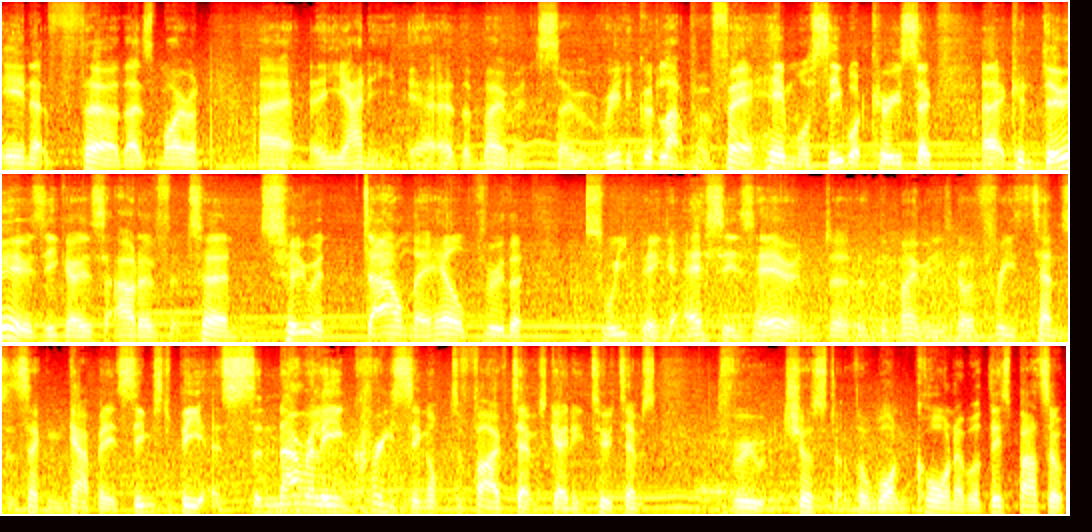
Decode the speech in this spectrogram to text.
in third. That's Myron uh, Yanni uh, at the moment. So really good lap for him. We'll see what Caruso uh, can do here as he goes out of turn two and down the hill through the sweeping S's here, and uh, at the moment he's got a three tenths of a second gap, but it seems to be narrowly increasing up to five tenths, gaining two tenths through just the one corner. But this battle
